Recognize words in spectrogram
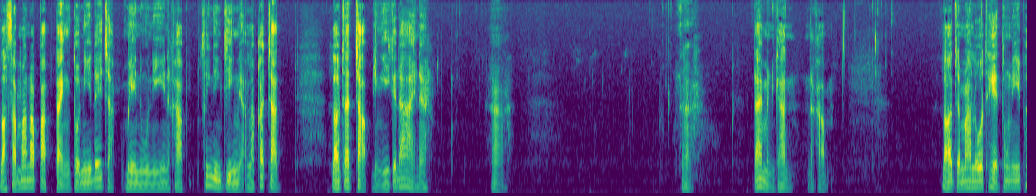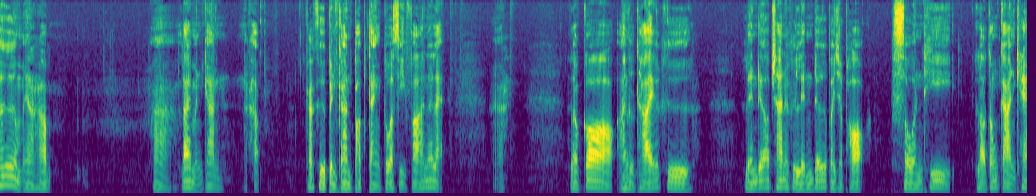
เราสามารถมาปรับแต่งตัวนี้ได้จากเมนูนี้นะครับ ซึ่งจริงๆเนี่ยเราก็จัดเราจะจับอย่างนี้ก็ได้นะอ่าอ่าได้เหมือนกันนะครับ เราจะมาโรเตทตรงนี้เพิ่มนะครับอ่าได้เหมือนกันนะครับ ก็คือเป็นการปรับแต่งตัวสีฟ้านั่นแหละอะแล้วก็อันสุดท้ายก็คือ render option ก็คือ render ไปเฉพาะโซนที่ เราต้องการแค่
